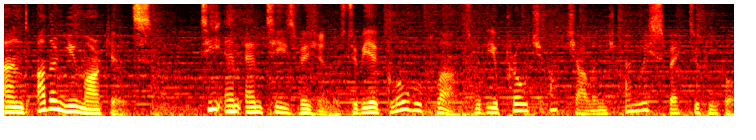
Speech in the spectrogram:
and other new markets. TMMT's vision is to be a global plant with the approach of challenge and respect to people.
